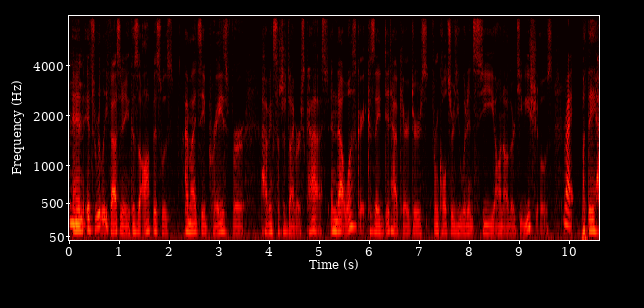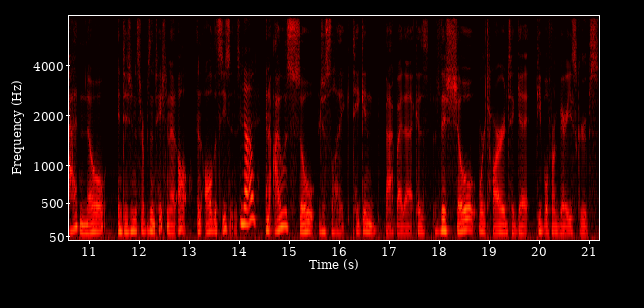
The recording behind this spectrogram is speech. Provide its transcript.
Mm-hmm. And it's really fascinating because The Office was, I might say, praised for having such a diverse cast. And that was great because they did have characters from cultures you wouldn't see on other TV shows. Right. But they had no indigenous representation at all in all the seasons. No. And I was so just like taken back by that because this show worked hard to get people from various groups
